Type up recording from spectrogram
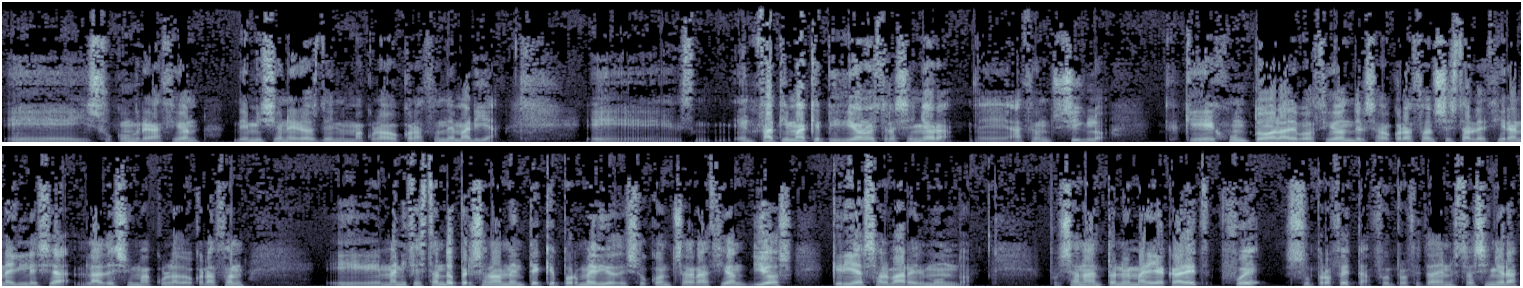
eh, y su congregación de misioneros del Inmaculado Corazón de María. Eh, en Fátima que pidió Nuestra Señora hace un siglo que junto a la devoción del Sagrado Corazón se estableciera en la Iglesia la de su Inmaculado Corazón eh, manifestando personalmente que por medio de su consagración Dios quería salvar el mundo. Pues San Antonio María Claret fue su profeta, fue profeta de Nuestra Señora,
